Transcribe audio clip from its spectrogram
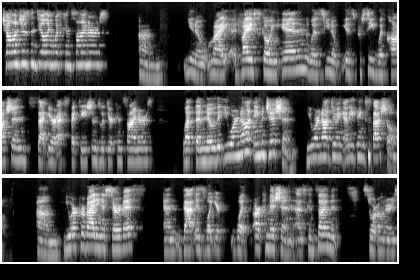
challenges in dealing with consigners. Um, you know, my advice going in was, you know, is proceed with caution, set your expectations with your consigners, let them know that you are not a magician. You are not doing anything special. Um, you are providing a service, and that is what your what our commission as consignment store owners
